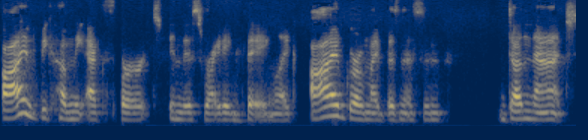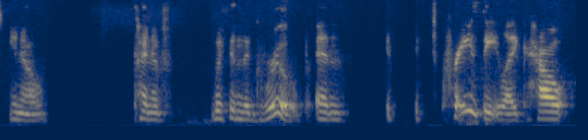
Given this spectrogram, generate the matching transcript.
I've become the expert in this writing thing. Like I've grown my business and done that, you know, kind of within the group. And it, it's crazy, like how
